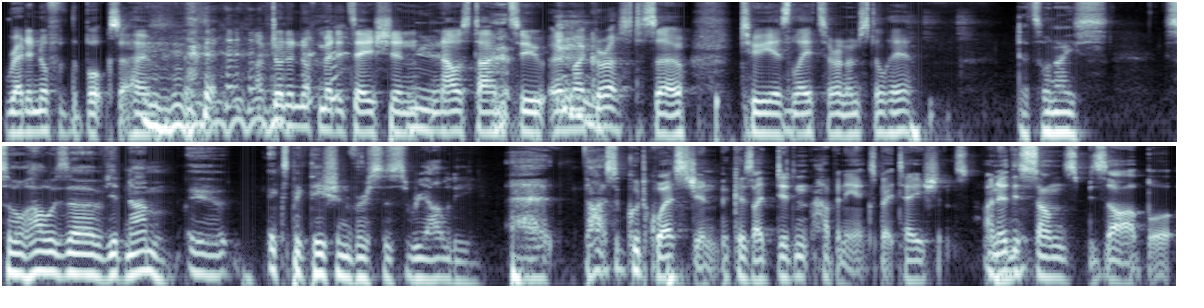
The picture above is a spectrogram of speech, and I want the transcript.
read enough of the books at home. I've done enough meditation. Now it's time to earn my crust. So two years later, and I'm still here. That's so nice. So, how is uh, Vietnam uh, expectation versus reality? Uh, that's a good question because I didn't have any expectations. I know this sounds bizarre, but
